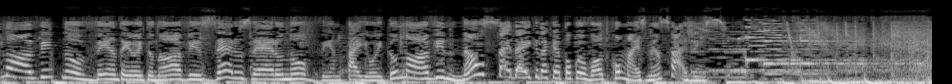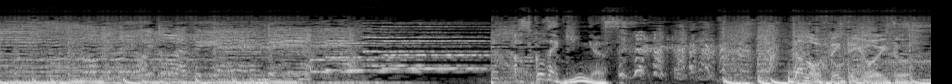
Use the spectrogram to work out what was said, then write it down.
998900989. Não sai daí que daqui a pouco eu volto com mais mensagens. As coleguinhas. da 98.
